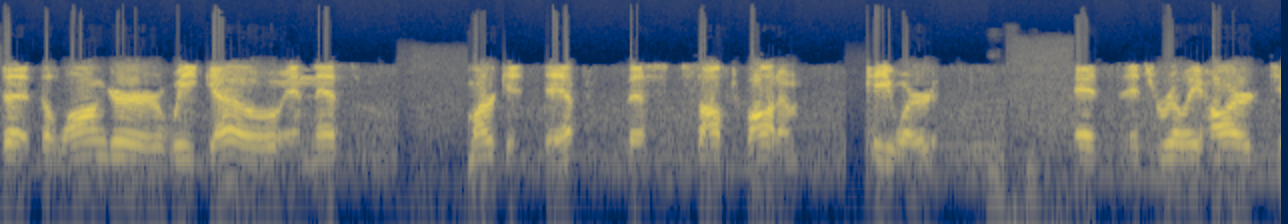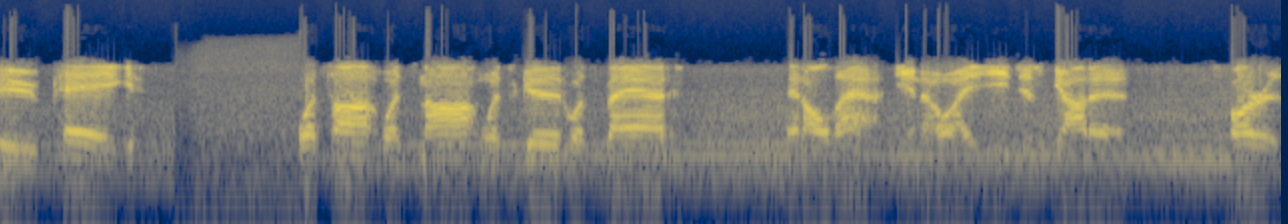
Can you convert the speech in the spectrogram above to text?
the the longer we go in this market dip, this soft bottom keyword, it's it's really hard to peg what's hot, what's not, what's good, what's bad, and all that. You know, I, you just gotta, as far as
